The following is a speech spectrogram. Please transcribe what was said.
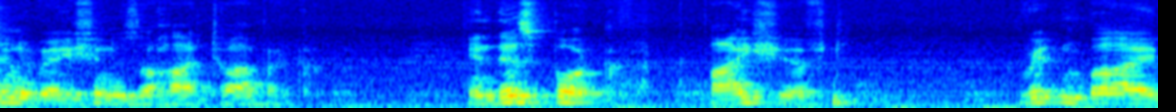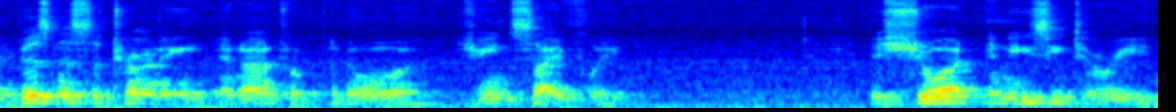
innovation is a hot topic. In this book, I Shift, written by business attorney and entrepreneur Gene Seifley, is short and easy to read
